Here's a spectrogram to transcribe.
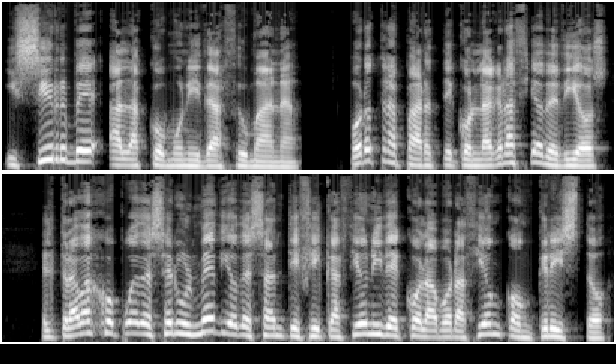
y sirve a la comunidad humana. Por otra parte, con la gracia de Dios, el trabajo puede ser un medio de santificación y de colaboración con Cristo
